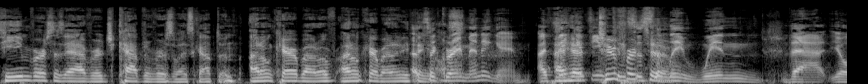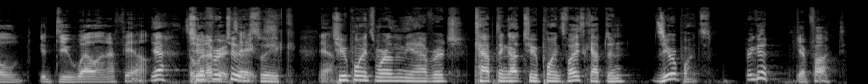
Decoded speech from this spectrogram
team versus average, captain versus vice captain. I don't care about over, I don't care about anything That's a else. great mini game. I think had if you consistently win that, you'll do well in FPL. Yeah, So two for two this week. Yeah. Two points more than the average. Captain got two points. Vice captain zero points. Pretty good. Get fucked.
